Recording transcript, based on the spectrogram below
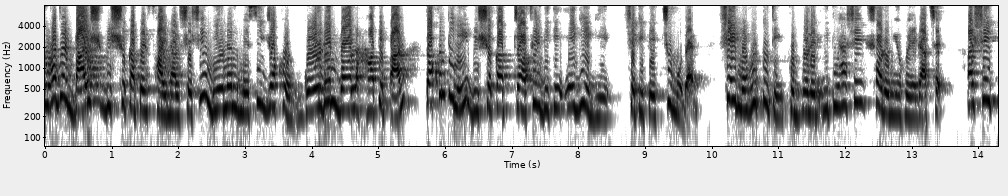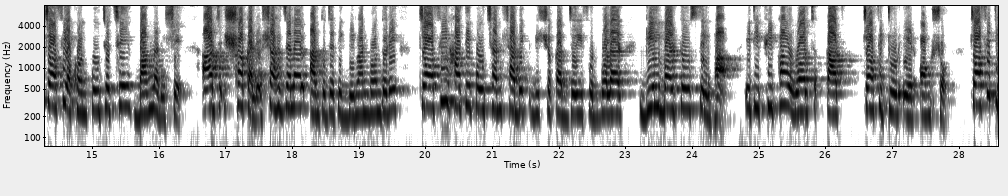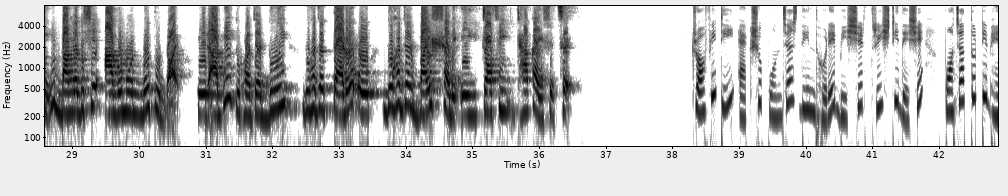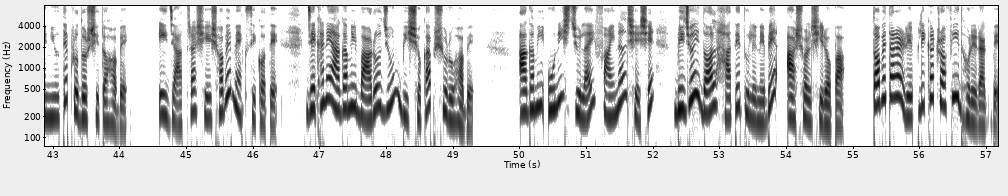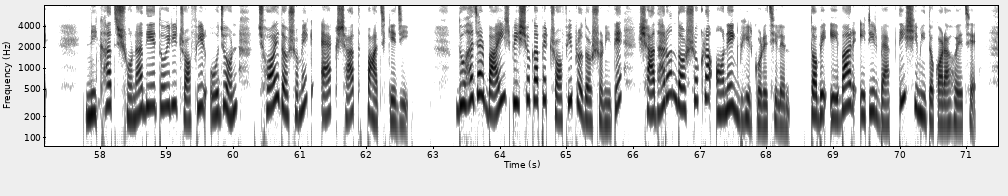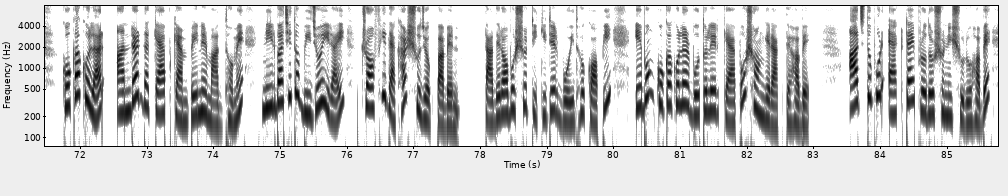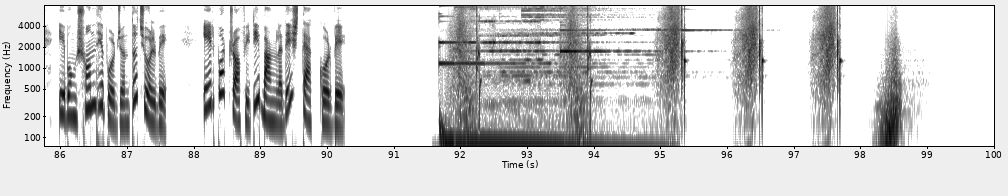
দু বিশ্বকাপের ফাইনাল শেষে লিওনেল মেসি যখন গোল্ডেন বল হাতে পান, তখন তিনি বিশ্বকাপ ট্রফির দিকে এগিয়ে গিয়ে সেটিতে চুমু দেন। সেই মুহূর্তটি ফুটবলের ইতিহাসে স্মরণীয় হয়ে গেছে। আর সেই ট্রফি এখন পৌঁছেছে বাংলাদেশে। আজ সকালে শাহজালাল আন্তর্জাতিক বিমানবন্দরে ট্রফি হাতে পৌঁছান সাবেক বিশ্বকাপ জয়ী ফুটবলার গিলবার্তো সিলভা। এটি FIFA world cup trophy tour এর অংশ। ট্রফিটি বাংলাদেশে আগমন নতুন নয়। এর আগে দু দু ও দুহাজার বাইশ সালে এই ট্রফি ঢাকা এসেছে। ট্রফিটি একশো পঞ্চাশ দিন ধরে বিশ্বের ত্রিশটি দেশে পঁচাত্তরটি ভেনিউতে প্রদর্শিত হবে। এই যাত্রা শেষ হবে মেক্সিকোতে, যেখানে আগামী বারো জুন বিশ্বকাপ শুরু হবে। আগামী ১৯ জুলাই ফাইনাল শেষে বিজয়ী দল হাতে তুলে নেবে আসল শিরোপা। তবে তারা রেপ্লিকা ট্রফিই ধরে রাখবে। নিখাত সোনা দিয়ে তৈরি ট্রফির ওজন ছয় দশমিক এক সাত পাঁচ কেজি। দু বিশ্বকাপের ট্রফি প্রদর্শনীতে সাধারণ দর্শকরা অনেক ভিড় করেছিলেন, তবে এবার এটির ব্যাপ্তি সীমিত করা হয়েছে। কোকাকোলার আন্ডার দ্য ক্যাপ ক্যাম্পেইনের মাধ্যমে নির্বাচিত বিজয়ীরাই ট্রফি দেখার সুযোগ পাবেন। তাদের অবশ্য টিকিটের বৈধ কপি এবং কোকাকোলার বোতলের ক্যাপও সঙ্গে রাখতে হবে। আজ দুপুর একটায় প্রদর্শনী শুরু হবে এবং সন্ধে পর্যন্ত চলবে। এরপর ট্রফিটি বাংলাদেশ ত্যাগ করবে।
